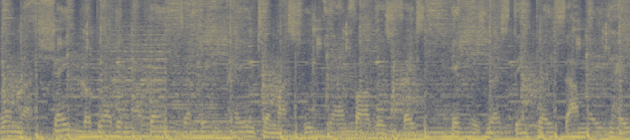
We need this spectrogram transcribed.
Amazing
